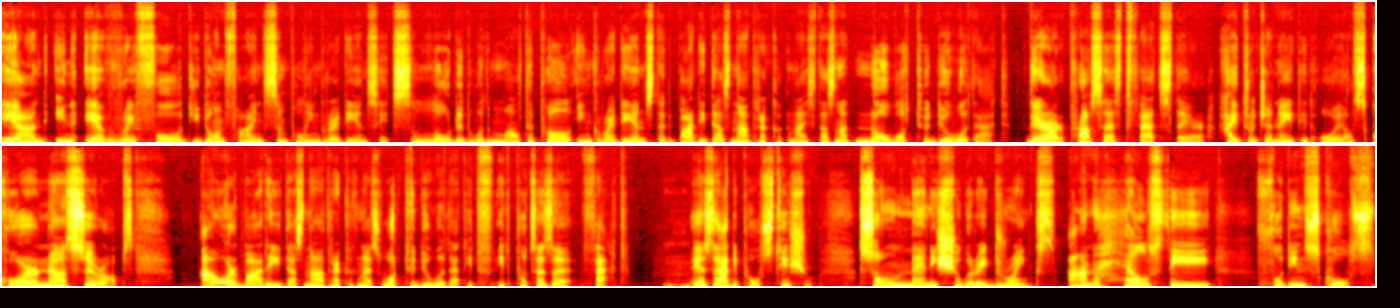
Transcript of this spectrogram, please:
And in every food, you don't find simple ingredients. It's loaded with multiple ingredients that body does not recognize, does not know what to do with that. There are processed fats there, hydrogenated oils, corn syrups, our body does not recognize what to do with that. It, it puts as a fat, mm-hmm. as adipose tissue. So many sugary drinks, unhealthy food in schools.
